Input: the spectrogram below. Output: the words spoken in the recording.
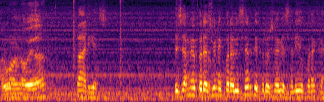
¿Alguna novedad? Varias. Te llamé a operaciones para avisarte, pero ya había salido por acá.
